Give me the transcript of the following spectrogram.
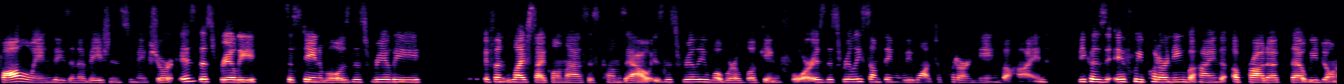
following these innovations to make sure is this really sustainable? Is this really if a life cycle analysis comes out, is this really what we're looking for? Is this really something we want to put our name behind? Because if we put our name behind a product that we don't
